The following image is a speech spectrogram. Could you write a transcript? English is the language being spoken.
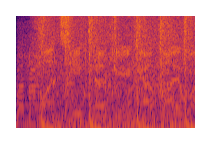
Once you cooking up, I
